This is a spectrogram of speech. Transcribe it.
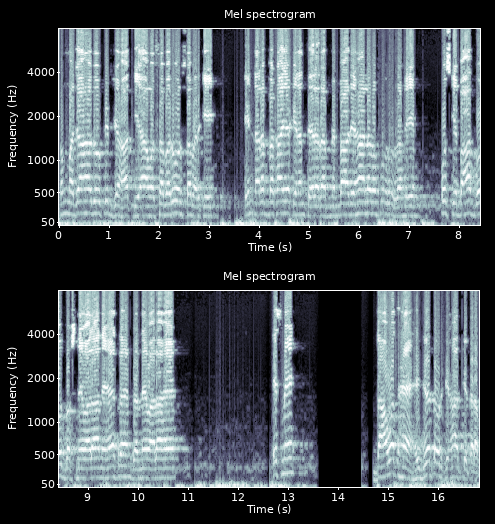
تم مجاہدو پھر جہاد کیا وہ صبر اور صبر کی۔ ان رب کا یقینا تیرا رب من بعد ہاں لغفور الرحیم اس کے بعد بہت بخشنے والا، نہایت رحم کرنے والا ہے۔ اس میں دعوت ہے، ہجرت اور جہاد کی طرف۔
